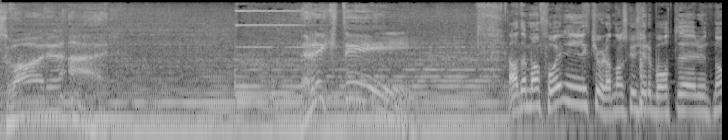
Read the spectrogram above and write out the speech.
Svaret er Riktig! Ja, det Man får litt kula når man skal kjøre båt eh, rundt nå,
